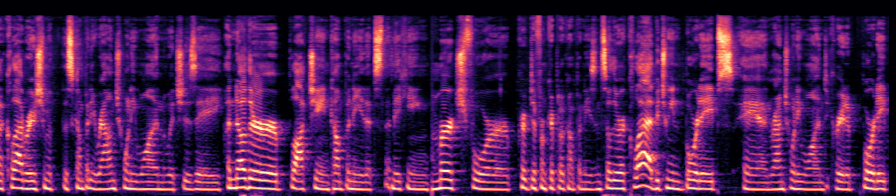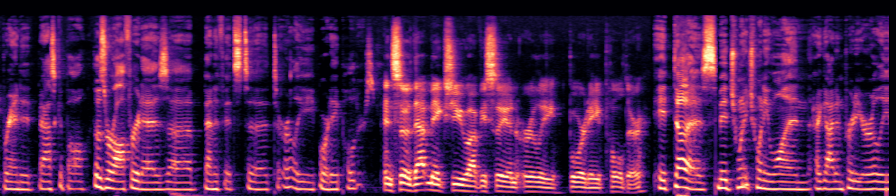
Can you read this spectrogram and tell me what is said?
a collaboration with this company Round 21, which is a another blockchain company that's making merch for different crypto companies. And so they're a collab between Bored Apes and Round 21 to create a Bored Ape branded basketball. Those were offered as uh, benefits to, to early Bored Ape holders. And so that makes you obviously an early Bored Ape holder. It does. Mid 2021, I got in pretty early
